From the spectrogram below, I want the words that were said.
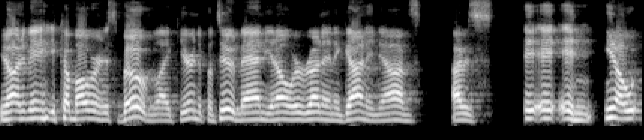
you know what I mean. You come over and it's boom, like you're in the platoon, man. You know, we're running and gunning. You know, I was, I was, and you know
